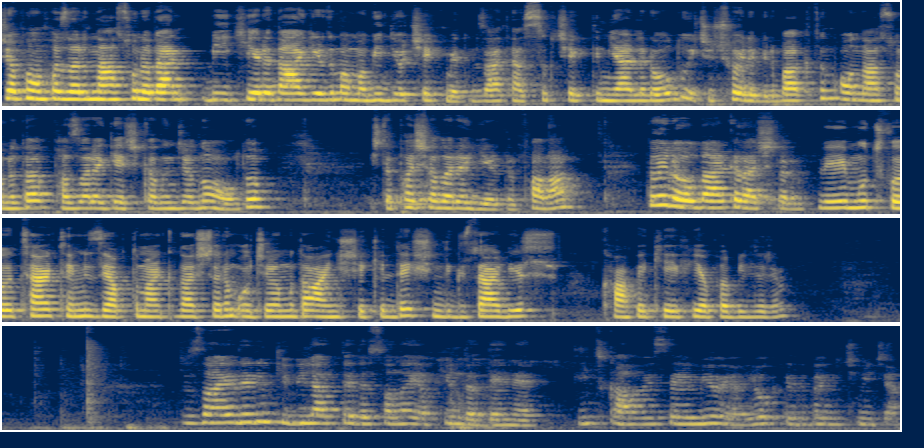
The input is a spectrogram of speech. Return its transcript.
Japon pazarından sonra ben bir iki yere daha girdim ama video çekmedim. Zaten sık çektiğim yerler olduğu için şöyle bir baktım. Ondan sonra da pazara geç kalınca ne oldu? İşte paşalara girdim falan. Böyle oldu arkadaşlarım. Ve mutfağı tertemiz yaptım arkadaşlarım. Ocağımı da aynı şekilde. Şimdi güzel bir kahve keyfi yapabilirim. Rıza'ya dedim ki bir latte de sana yapayım da dene. Hiç kahve sevmiyor ya. Yok dedi ben içmeyeceğim.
